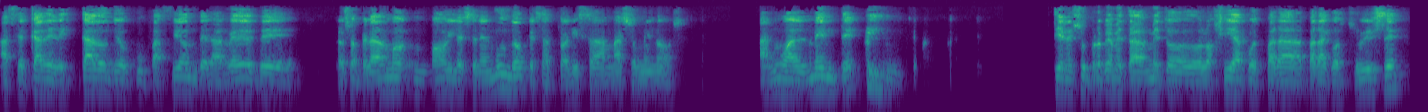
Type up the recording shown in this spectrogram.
acerca del estado de ocupación de las redes de los operadores móviles en el mundo, que se actualiza más o menos anualmente, tiene su propia metodología pues para, para construirse,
